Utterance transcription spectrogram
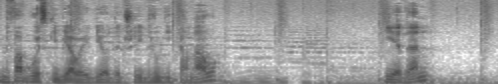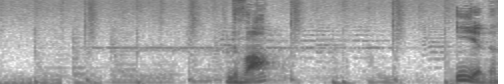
Dwa błyski białej diody, czyli drugi kanał. Jeden. Dwa. I jeden.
